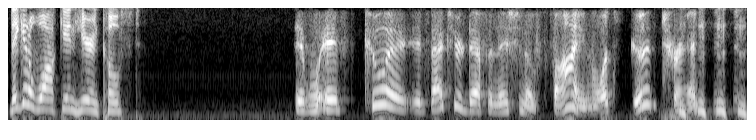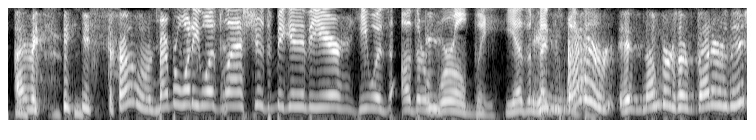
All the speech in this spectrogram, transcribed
They going to walk in here and coast? If, if Tua, if that's your definition of fine, what's good, Trent? I mean, he's thrown. Remember what he was last year at the beginning of the year? He was otherworldly. He hasn't been He's quite better. His numbers are better this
